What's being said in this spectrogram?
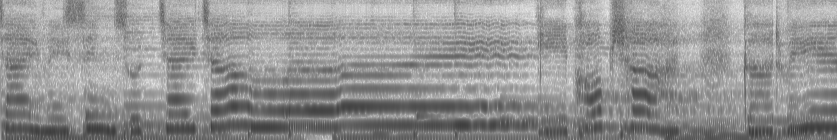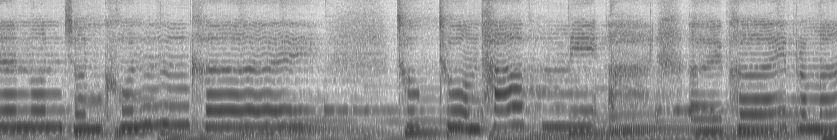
ใจไม่สิ้นสุดใจเจ้าเอ๋ยกี่ภพชาติ เกิดเวียนวนจนคุ้นเคย ทุกท่วมทับมีอาจ เอ่ยเผยประมา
